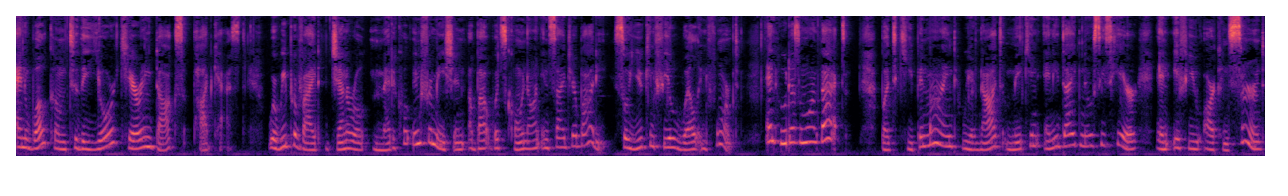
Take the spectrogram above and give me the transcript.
and welcome to the Your Caring Docs podcast, where we provide general medical information about what's going on inside your body so you can feel well informed. And who doesn't want that? But keep in mind, we are not making any diagnoses here, and if you are concerned,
